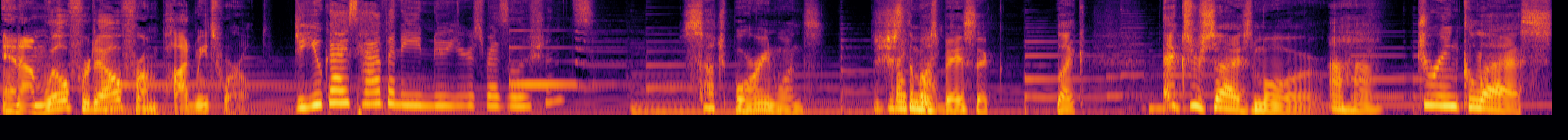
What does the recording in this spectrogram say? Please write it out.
And I'm Will Friedle from Pod Meets World. Do you guys have any New Year's resolutions? Such boring ones. They're just Like the most what? basic. Like, exercise more, Uh huh. drink less,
